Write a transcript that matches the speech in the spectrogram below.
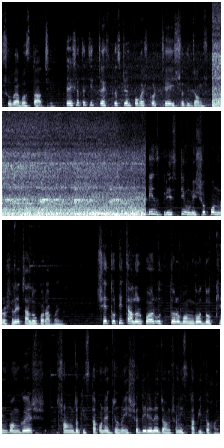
সুব্যবস্থা আছে। এর সাথে চিত্রা এক্সপ্রেস ট্রেন প্রবেশ করছে ঈশ্বরদী জংশন। ব্রিজটি উনিশশো পনেরো সালে চালু করা হয়। সেতুটি চালুর পর উত্তরবঙ্গ দক্ষিণবঙ্গের সংযোগ স্থাপনের জন্য ঈশ্বরদী রেলওয়ে জংশন স্থাপিত হয়।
